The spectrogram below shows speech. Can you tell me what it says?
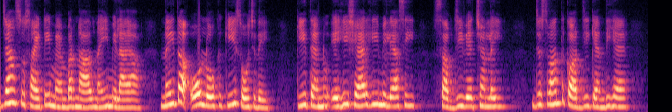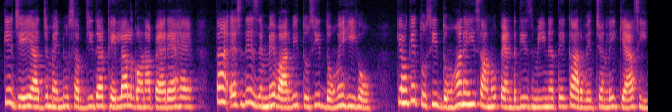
ਜਾਂ ਸੁਸਾਇਟੀ ਮੈਂਬਰ ਨਾਲ ਨਹੀਂ ਮਿਲਾਇਆ, ਨਹੀਂ ਤਾਂ ਉਹ ਲੋਕ ਕੀ ਸੋਚਦੇ? ਕੀ ਤੈਨੂੰ ਇਹੀ ਸ਼ਹਿਰ ਹੀ ਮਿਲਿਆ ਸੀ ਸਬਜ਼ੀ ਵੇਚਣ ਲਈ? ਜਸਵੰਤ ਕੌਰ ਜੀ ਕਹਿੰਦੀ ਹੈ ਕਿ ਜੇ ਅੱਜ ਮੈਨੂੰ ਸਬਜ਼ੀ ਦਾ ਠੇਲਾ ਲਗਾਉਣਾ ਪੈ ਰਿਹਾ ਹੈ, ਤਾਂ ਇਸ ਦੇ ਜ਼ਿੰਮੇਵਾਰ ਵੀ ਤੁਸੀਂ ਦੋਵੇਂ ਹੀ ਹੋ, ਕਿਉਂਕਿ ਤੁਸੀਂ ਦੋਹਾਂ ਨੇ ਹੀ ਸਾਨੂੰ ਪਿੰਡ ਦੀ ਜ਼ਮੀਨ ਅਤੇ ਘਰ ਵੇਚਣ ਲਈ ਕਿਹਾ ਸੀ।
